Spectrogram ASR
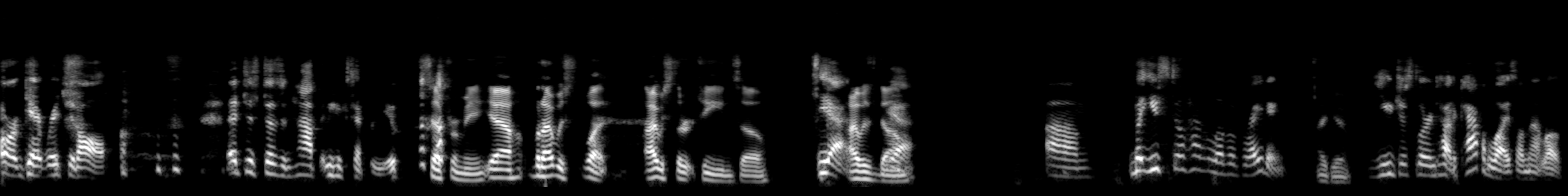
or get rich at all. that just doesn't happen except for you. Except for me. Yeah. But I was what? I was thirteen, so Yeah. I was dumb. Yeah. Um, but you still have a love of writing. I do. You just learned how to capitalize on that love.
